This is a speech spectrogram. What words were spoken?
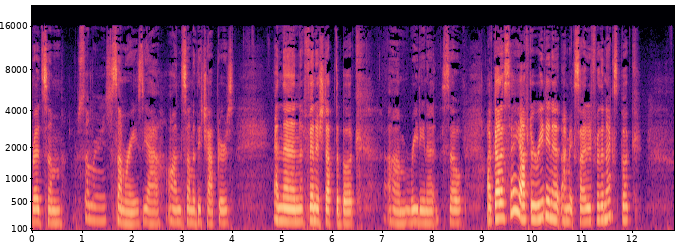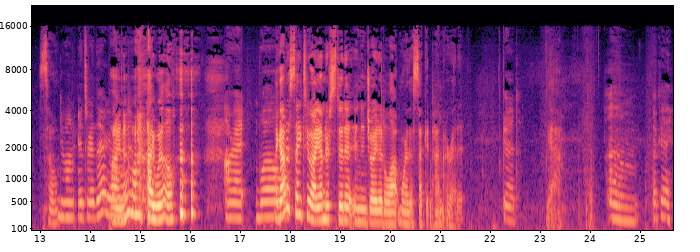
read some Summaries. summaries, yeah, on some of the chapters, and then finished up the book, um, reading it. So I've got to say, after reading it, I'm excited for the next book. So You want? It's right there. I want it? know, I will. All right. Well, I got to say, too, I understood it and enjoyed it a lot more the second time I read it. Good. Yeah. Um. Okay.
